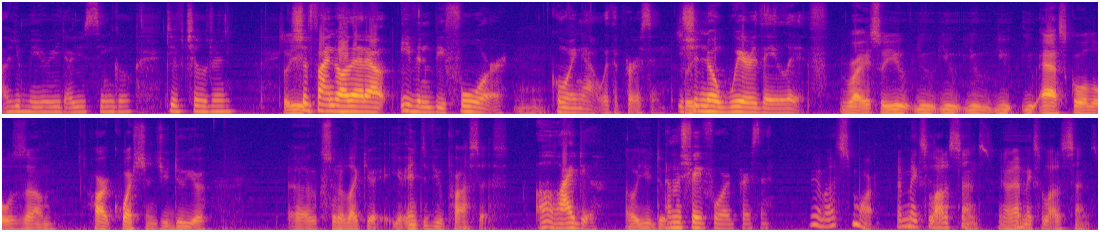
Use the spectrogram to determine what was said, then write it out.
Are you married? Are you single? Do you have children? So You you should find all that out even before going out with a person. You So should know where they live. right. So you you you you you, you ask all those um, hard questions. You do your uh, sort of like your your interview process. Oh, I do. Oh, you do. I'm a straightforward person. yeah, well, that's smart. That makes a lot of sense. You know, that makes a lot of sense.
